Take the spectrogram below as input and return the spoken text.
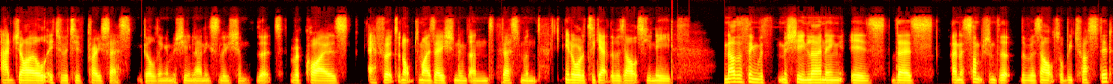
agile, iterative process building a machine learning solution that requires effort and optimization and investment in order to get the results you need. Another thing with machine learning is there's an assumption that the results will be trusted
